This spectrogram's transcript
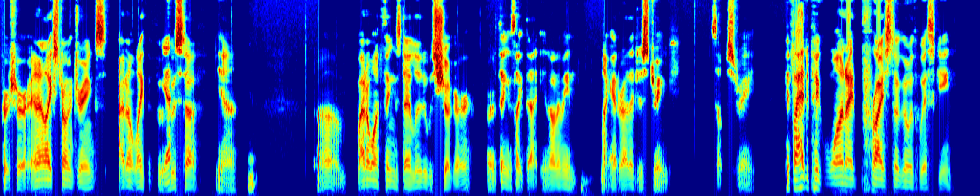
for sure, and I like strong drinks. I don't like the foo foo Yeah. stuff. Yeah. Yeah. Um, I don't want things diluted with sugar or things like that. You know what I mean? Like. I'd rather just drink something straight. If I had to pick one, I'd probably still go with whiskey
